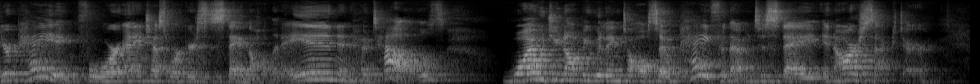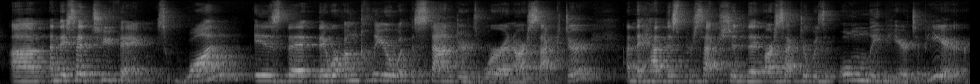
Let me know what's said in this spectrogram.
you're paying for NHS workers to stay in the Holiday Inn and hotels. Why would you not be willing to also pay for them to stay in our sector? Um, and they said two things. One is that they were unclear what the standards were in our sector, and they had this perception that our sector was only peer to peer.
